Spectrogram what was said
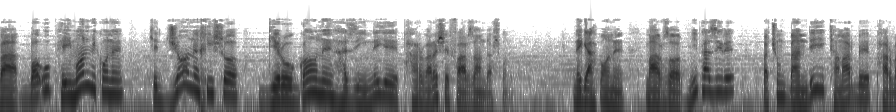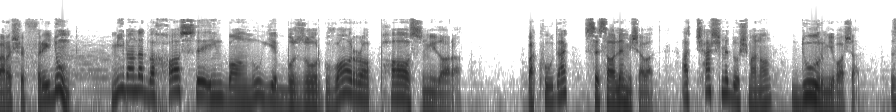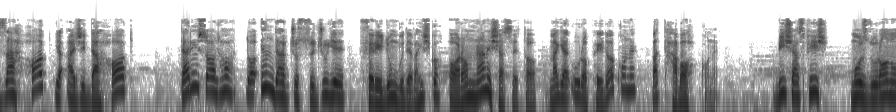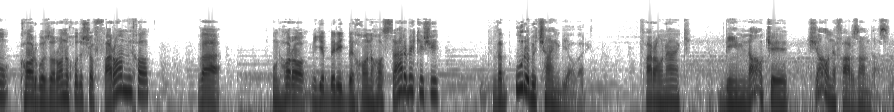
و با او پیمان می‌کنه که جان خیش را گروگان هزینه پرورش فرزندش کنه. نگهبان مغزار میپذیره و چون بنده کمر به پرورش فریدون میبندد و خواست این بانوی بزرگوار را پاس میدارد. و کودک سه ساله می شود از چشم دشمنان دور می باشد زحاک یا اجیدهاک در این سالها دائم در جستجوی فریدون بوده و هیچگاه آرام ننشسته تا مگر او را پیدا کنه و تباه کنه. بیش از پیش مزدوران و کارگزاران خودش را فرا می‌خواد و اونها را میگه برید به خانه ها سر بکشید و او را به چنگ بیاورید. فرانک بیمناک جان فرزند است.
